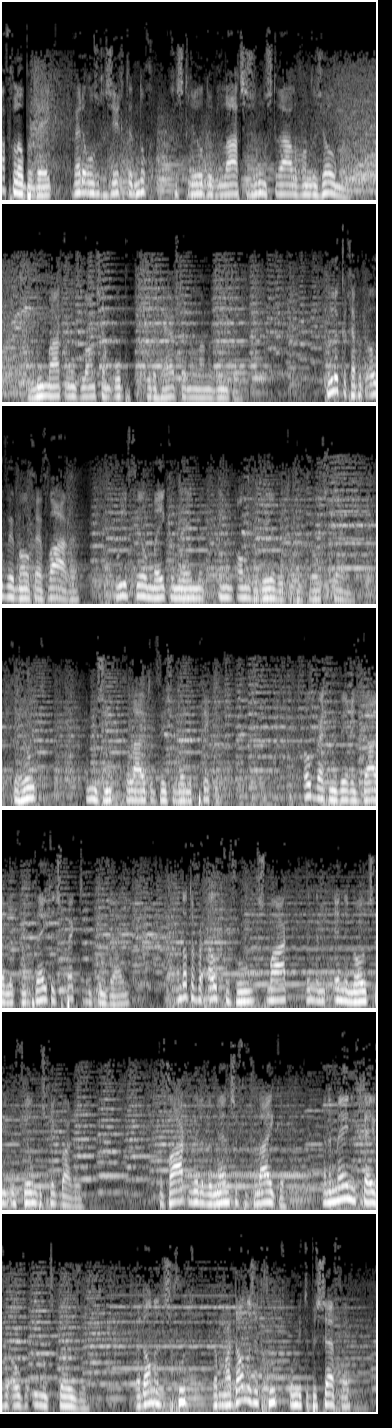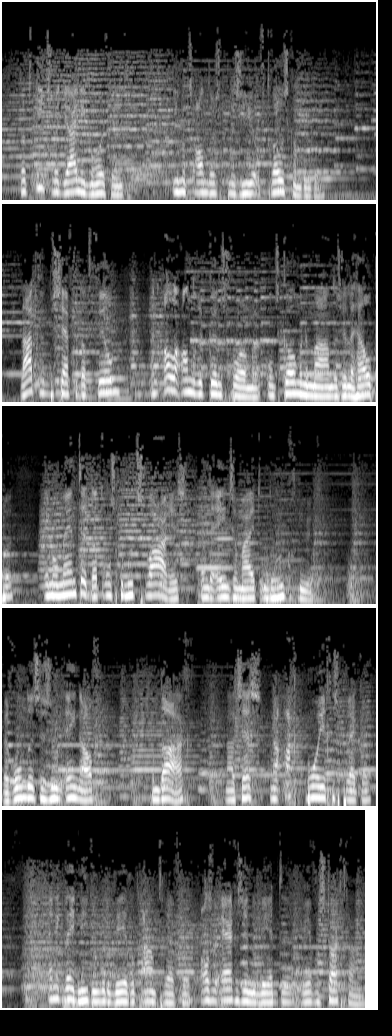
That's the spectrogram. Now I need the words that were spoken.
Afgelopen week werden onze gezichten nog gestreeld door de laatste zonnestralen van de zomer. En nu maken we ons langzaam op voor de herfst en een lange winter. Gelukkig heb ik ook weer mogen ervaren hoe je film mee kan nemen in een andere wereld op een groot scherm. Gehuld in muziek, geluid en visuele prikkels. Ook werd me weer eens duidelijk hoe breed het spectrum kan zijn en dat er voor elk gevoel, smaak en, en emotie een film beschikbaar is. Vaak willen we mensen vergelijken en een mening geven over iemands keuze. Maar dan, is het goed, maar dan is het goed om je te beseffen dat iets wat jij niet mooi vindt, iemands anders plezier of troost kan bieden. Laten we beseffen dat film en alle andere kunstvormen ons komende maanden zullen helpen in momenten dat ons gemoed zwaar is en de eenzaamheid om de hoek gluurt. We ronden seizoen 1 af, vandaag, na, zes, na acht mooie gesprekken. En ik weet niet hoe we de wereld aantreffen als we ergens in de wereld weer van start gaan.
